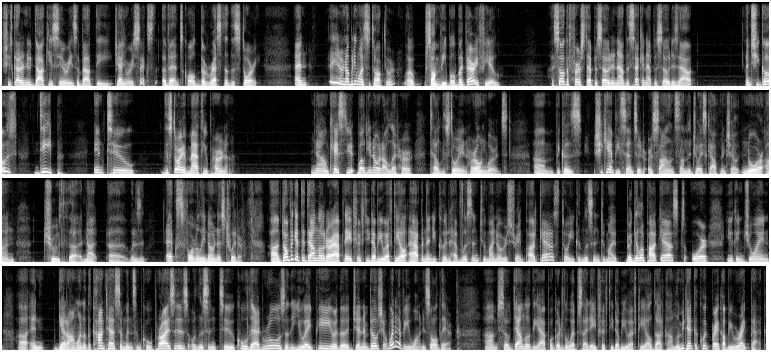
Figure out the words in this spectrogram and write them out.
She's got a new docu series about the January 6th events called The Rest of the Story. And, you know, nobody wants to talk to her. Uh, some people, but very few. I saw the first episode, and now the second episode is out. And she goes deep into the story of Matthew Perna. Now, in case you, well, you know what, I'll let her tell the story in her own words um, because she can't be censored or silenced on the Joyce Kaufman show, nor on Truth, uh, not, uh, what is it, X, formerly known as Twitter. Uh, don't forget to download our app, the 850 WFTL app, and then you could have listened to my No Restraint podcast, or you can listen to my regular podcasts, or you can join uh, and get on one of the contests and win some cool prizes, or listen to Cool Dad Rules, or the UAP, or the Jen and Bill show, whatever you want. It's all there. Um, so download the app or go to the website, 850WFTL.com. Let me take a quick break. I'll be right back.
